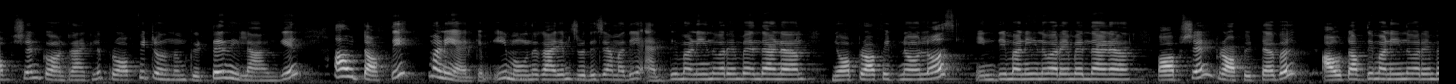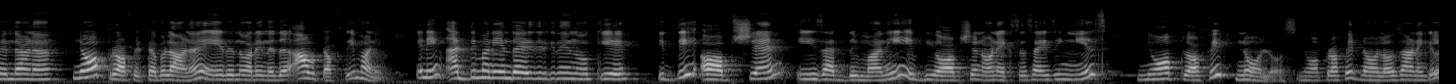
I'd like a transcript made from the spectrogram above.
ഓപ്ഷൻ കോൺട്രാക്റ്റിൽ പ്രോഫിറ്റ് ഒന്നും കിട്ടുന്നില്ല എങ്കിൽ ഔട്ട് ഓഫ് ദി മണി ആയിരിക്കും. ഈ മൂന്ന് കാര്യം ശ്രദ്ധിച്ചാൽ മതി. അറ്റ് ദി മണി എന്ന് പറയുമ്പോൾ എന്താണ്? No profit no loss in the money എന്ന് പറയുമ്പോൾ എന്താണ്? Option profitable out of the money എന്ന് പറയുമ്പോൾ എന്താണ്? നോ പ്രോഫിറ്റബിൾ ആണ്. ഏതെന്ന് പറയുന്നത്? ഔട്ട് ഓഫ് ദി മണി ഇനിയും അറ്റ് ദി മണി എന്താ എഴുതിയിരിക്കുന്നത് നോക്കിയേ. If the option is at the money if the option on exercising is no profit no loss no profit no loss ആണെങ്കിൽ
